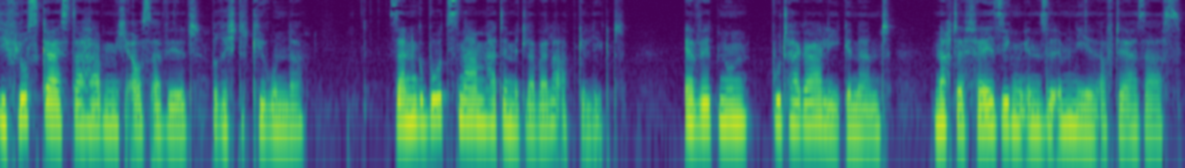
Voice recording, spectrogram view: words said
Die Flussgeister haben mich auserwählt, berichtet Kirunda. Seinen Geburtsnamen hat er mittlerweile abgelegt. Er wird nun Butagali genannt, nach der felsigen Insel im Nil, auf der er saß.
